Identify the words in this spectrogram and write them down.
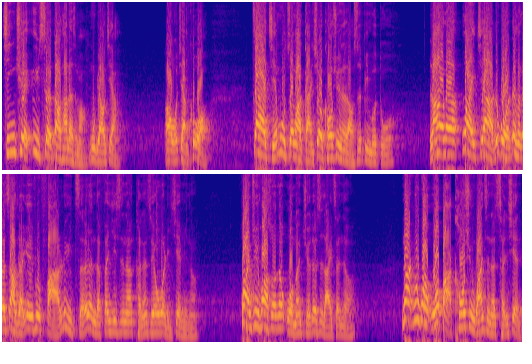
精确预测到它的什么目标价啊。我讲过，在节目中啊，感秀扣讯的老师并不多。然后呢，外加如果任何的造假愿意负法律责任的分析师呢，可能只有我李建明哦。换句话说呢，我们绝对是来真的哦。那如果我把扣讯完整的呈现，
